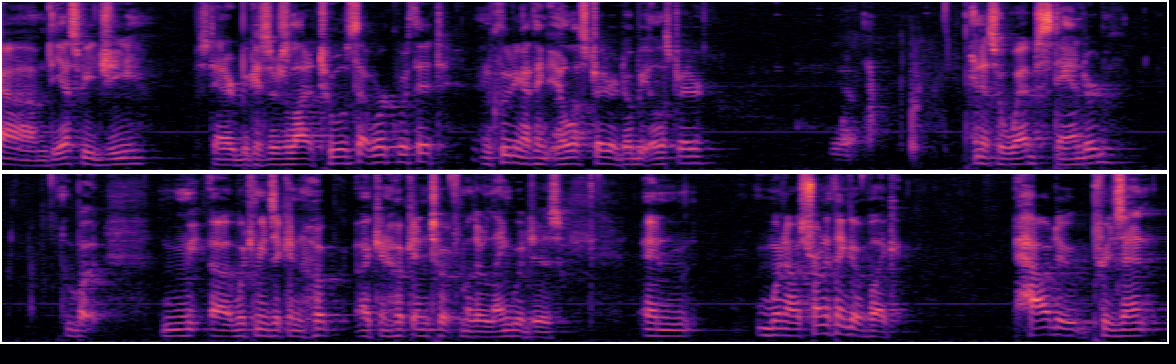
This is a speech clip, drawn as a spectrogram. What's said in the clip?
um, the SVG standard because there's a lot of tools that work with it, including I think Illustrator, Adobe Illustrator, Yeah. and it's a web standard, but uh, which means it can hook I can hook into it from other languages. And when I was trying to think of like how to present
